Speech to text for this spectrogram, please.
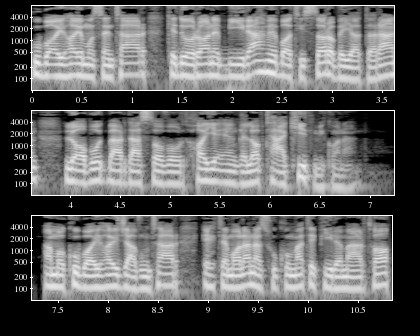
کوبایی های مسنتر که دوران بیرحم باتیستا را به یاد دارن لابد بر دستاوردهای انقلاب تأکید می کنند. اما کوبایی های جوانتر احتمالاً از حکومت پیرمردها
